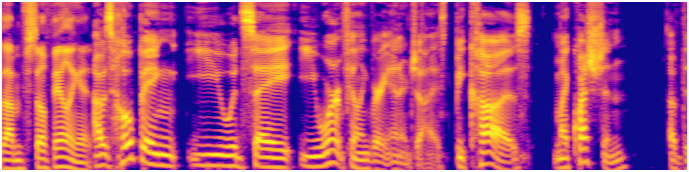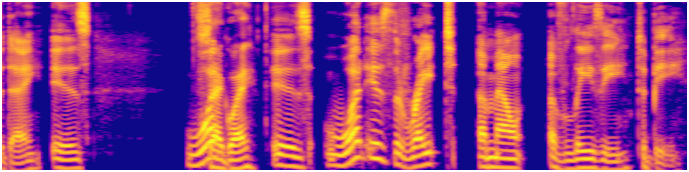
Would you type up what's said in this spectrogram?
I'm still feeling it. I was hoping you would say you weren't feeling very energized because my question of the day is what Segue. is what is the right amount of lazy to be?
